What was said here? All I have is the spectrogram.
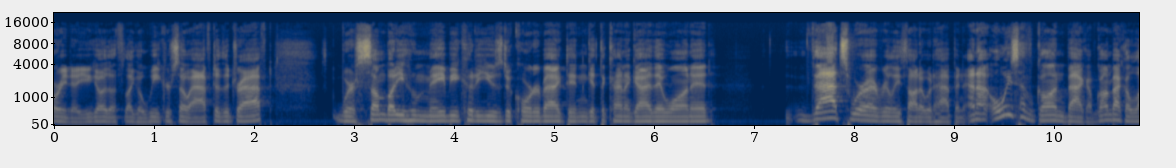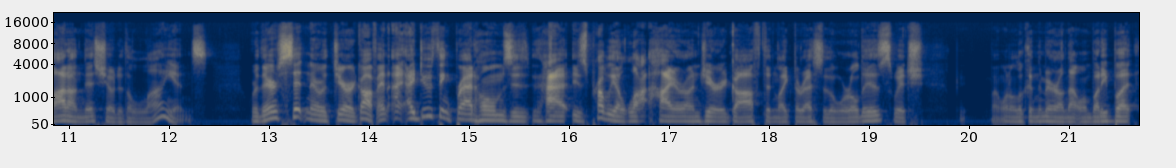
or you know you go like a week or so after the draft, where somebody who maybe could have used a quarterback didn't get the kind of guy they wanted. That's where I really thought it would happen. And I always have gone back. I've gone back a lot on this show to the Lions, where they're sitting there with Jared Goff. And I, I do think Brad Holmes is ha, is probably a lot higher on Jared Goff than like the rest of the world is, which I want to look in the mirror on that one, buddy. But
